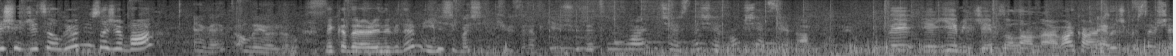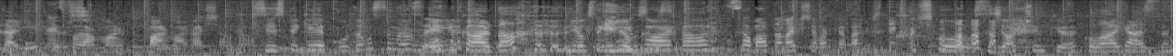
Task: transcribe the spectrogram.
Giriş ücreti alıyor muyuz acaba? Evet alıyoruz. Ne kadar öğrenebilir miyim? Kişi başı 200 lira bir giriş ücretimiz var. İçerisinde şezlong şemsiye dahil oluyor. Ve e, yiyebileceğimiz alanlar var. Karnımız Evet. acıkırsa bir şeyler yiyebiliyoruz. Restoran var, bar var aşağıda. Siz peki hep burada mısınız? En yukarıda? Yoksa geliyor en musunuz? yukarıda sabahtan akşama kadar tek başıma. Oo, sıcak çünkü. Kolay gelsin.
